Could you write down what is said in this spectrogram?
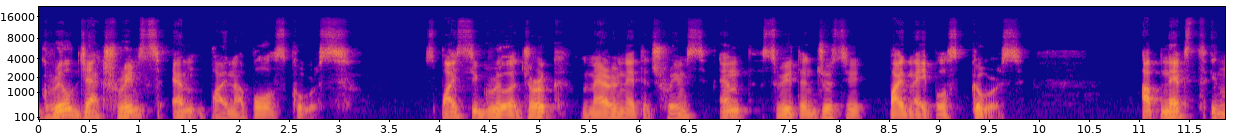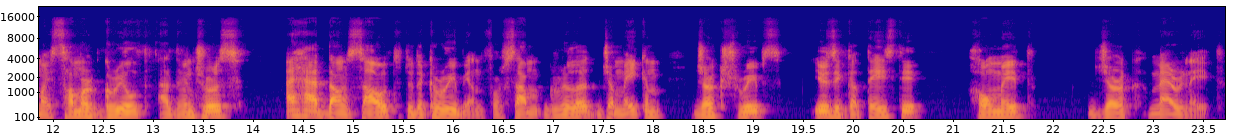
grilled jerk shrimps and pineapple skewers, spicy grilled jerk, marinated shrimps, and sweet and juicy pineapple skewers. Up next in my summer grilled adventures, I head down south to the Caribbean for some grilled Jamaican jerk shrimps using a tasty homemade jerk marinade.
